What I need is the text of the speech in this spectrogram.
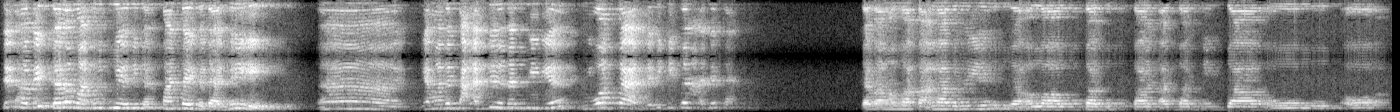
Dan habis sekarang manusia ni kan pandai berdalih. Ha, yang mana tak ada nanti dia keluarkan. Jadi kita nak ada kan? Sekarang Allah Ta'ala beri, ya Allah, Ustaz, Ustaz, Asal Tiga, oh, oh,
